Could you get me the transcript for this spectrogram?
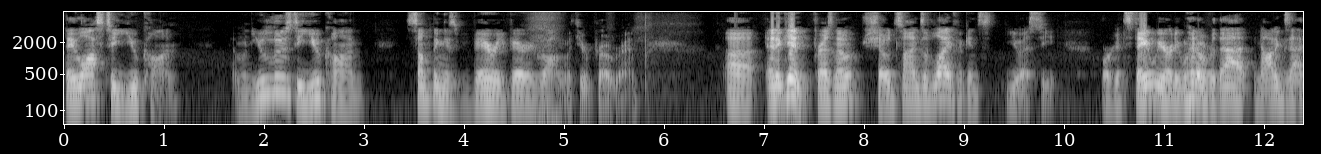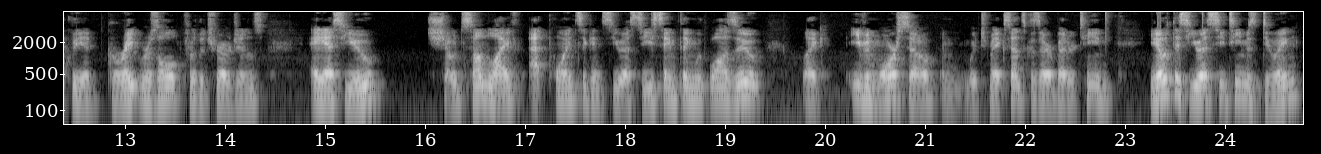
They lost to UConn, and when you lose to UConn, something is very, very wrong with your program. Uh, and again, Fresno showed signs of life against USC. Oregon State, we already went over that. Not exactly a great result for the Trojans. ASU showed some life at points against USC. Same thing with Wazoo, like even more so, and which makes sense because they're a better team. You know what this USC team is doing?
